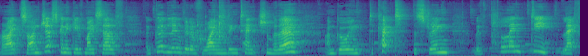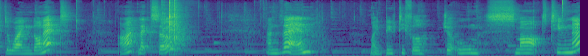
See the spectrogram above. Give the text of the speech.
All right, so I'm just going to give myself a good little bit of winding tension but there. I'm going to cut the string with plenty left to wind on it. All right, like so. And then my beautiful Jowoom Smart Tuner.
